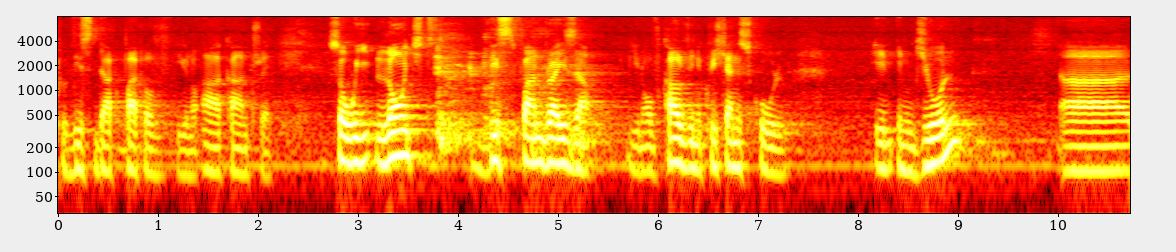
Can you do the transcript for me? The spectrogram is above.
to this dark part of, you know, our country. So we launched this fundraiser, you know, of Calvin Christian School in, in June. Uh,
